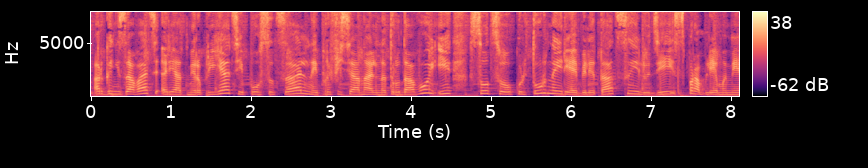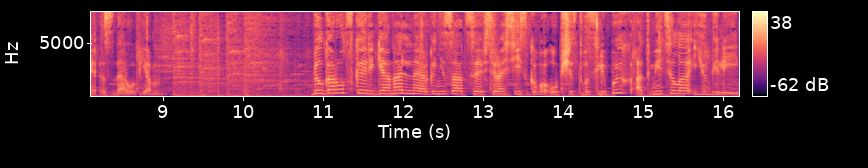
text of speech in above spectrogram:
организовать ряд мероприятий по социальной, профессионально-трудовой и социокультурной реабилитации людей с проблемами здоровья. Белгородская региональная организация Всероссийского общества слепых отметила юбилей.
